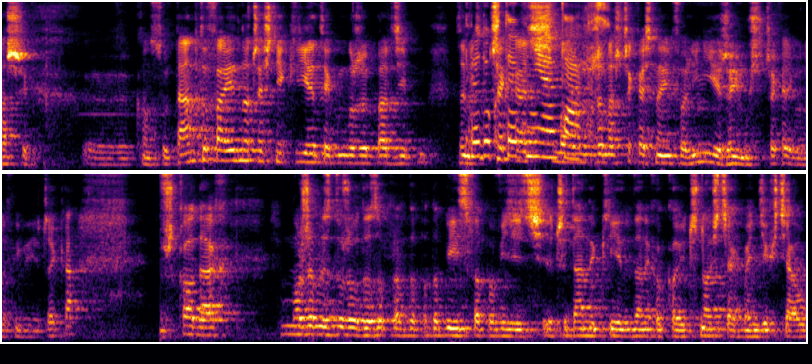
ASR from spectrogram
naszych y, konsultantów, a jednocześnie klient jakby może bardziej zamiast czekać, Produktywnie, może, tak. że masz czekać na infolinii, jeżeli musi czekać, bo na filmie nie czeka. W szkodach możemy z dużą dozą prawdopodobieństwa powiedzieć, czy dany klient w danych okolicznościach będzie chciał, e,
